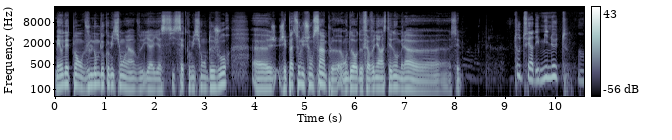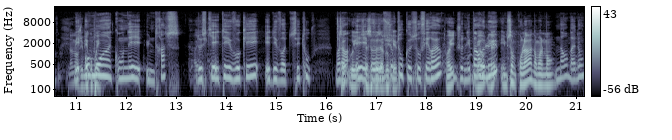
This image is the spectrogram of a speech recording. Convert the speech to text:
Mais honnêtement, vu le nombre de commissions, hein, il y a, a 6-7 commissions en deux jours, euh, j'ai pas de solution simple en dehors de faire venir un sténo, mais là, euh, c'est tout de faire des minutes, hein. Non, non, mais au compris. moins qu'on ait une trace de ce qui a été évoqué et des votes, c'est tout. Voilà. Ça, oui, et ça, euh, surtout que, sauf erreur, Oui. je ne l'ai pas Mais- relu. mais il me semble qu'on l'a normalement. Non, bah non.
